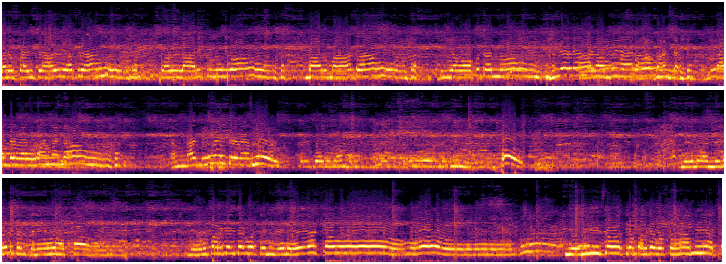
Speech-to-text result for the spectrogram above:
మరి పంచాలి అద్రా కొల్లారికి నువ్వు మారు మాట ఇయ్యబోకు తన్ను మరి మేమే ఇద్దరు నేను అన్ని కూడా పెడతానే అక్కావు. నేను పలకైతే కొట్టని నేనే అక్కావు. నేను ఈ సంవత్సరం పలక కొట్టా మీ అక్క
